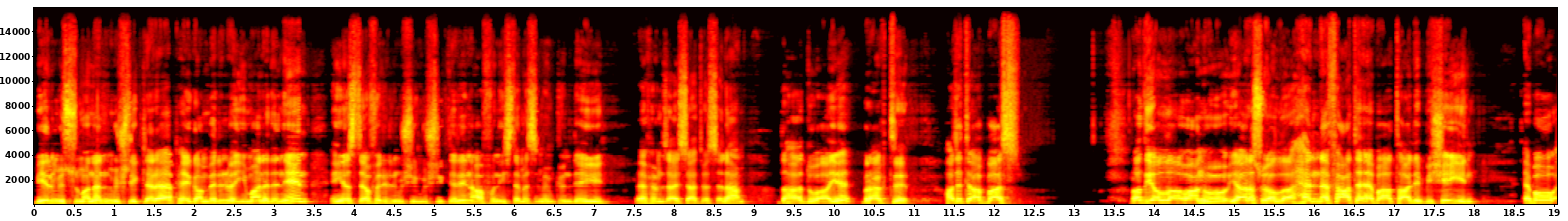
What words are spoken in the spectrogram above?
bir Müslümanın müşriklere, peygamberin ve iman edenin en yestağfiril müşrik, müşriklerin affını istemesi mümkün değil. Ve Efendimiz Aleyhisselatü Vesselam daha duayı bıraktı. Hazreti Abbas radıyallahu anhu ya Resulallah hel nefa'te Eba Talib bir şeyin Ebu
